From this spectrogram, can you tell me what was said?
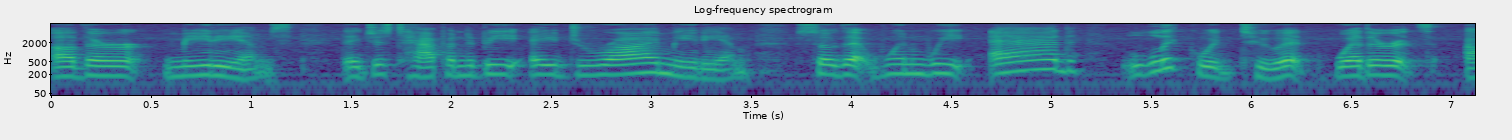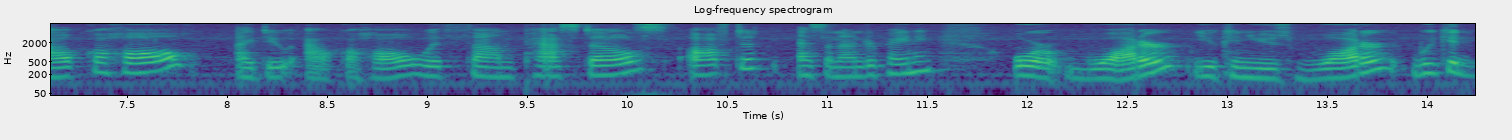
other mediums. They just happen to be a dry medium so that when we add liquid to it, whether it's alcohol, I do alcohol with um, pastels often as an underpainting, or water. You can use water. We could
